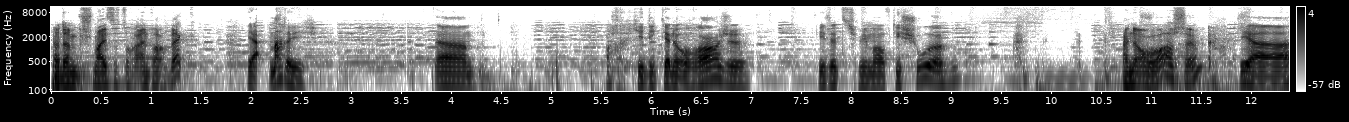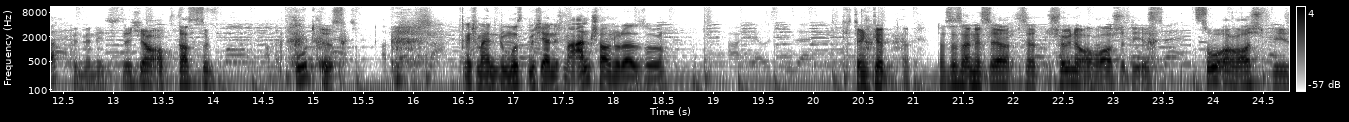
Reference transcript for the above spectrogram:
Na, dann schmeiß es doch einfach weg. Ja, mache ich. Ähm. Ach, hier liegt ja eine Orange. Hier setze ich mir mal auf die Schuhe. Eine Orange? Ja. Bin mir nicht sicher, ob das so gut ist. Ich meine, du musst mich ja nicht mal anschauen oder so. Ich denke, das ist eine sehr, sehr schöne Orange. Die ist so orange, wie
